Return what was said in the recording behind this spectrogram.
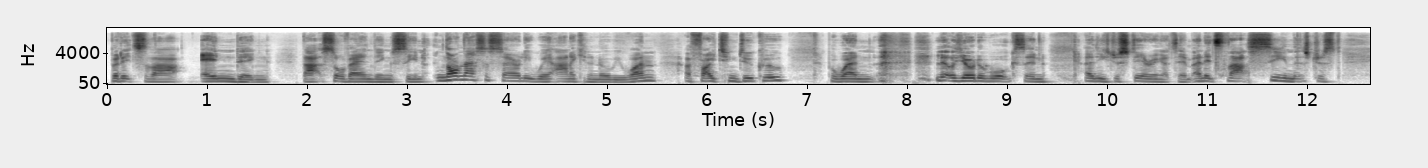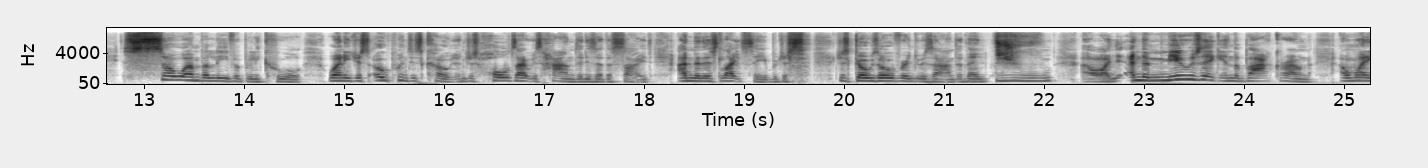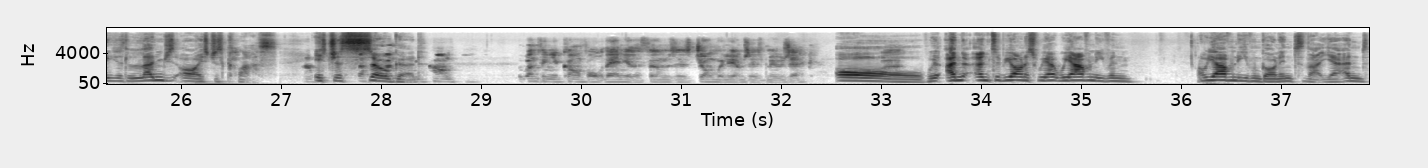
But it's that ending, that sort of ending scene, not necessarily where Anakin and Obi Wan are fighting Dooku, but when little Yoda walks in and he's just staring at him, and it's that scene that's just so unbelievably cool when he just opens his coat and just holds out his hand at his other side and then this lightsaber just just goes over into his hand and then oh, and, and the music in the background and when he just lunges oh it's just class. It's just so the one thing good one thing you can't fault with any of the films is John Williams' music. Oh, we, and and to be honest, we we haven't even we haven't even gone into that yet, and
